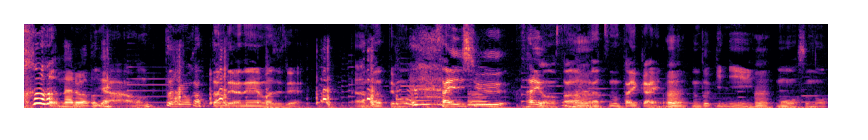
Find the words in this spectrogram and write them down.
なるほどね。いやー、本当に弱かったんだよね、マジで。あの、だってもう、最終、最後のさ、うん夏の大会うん。の時に、うもうその、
